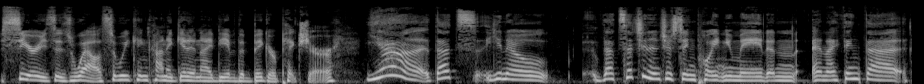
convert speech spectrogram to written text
series as well so we can kind of get an idea of the bigger picture. Yeah, that's, you know, that's such an interesting point you made and and I think that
